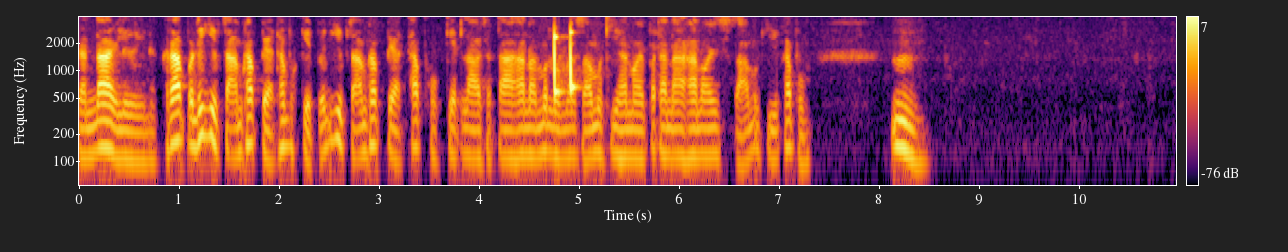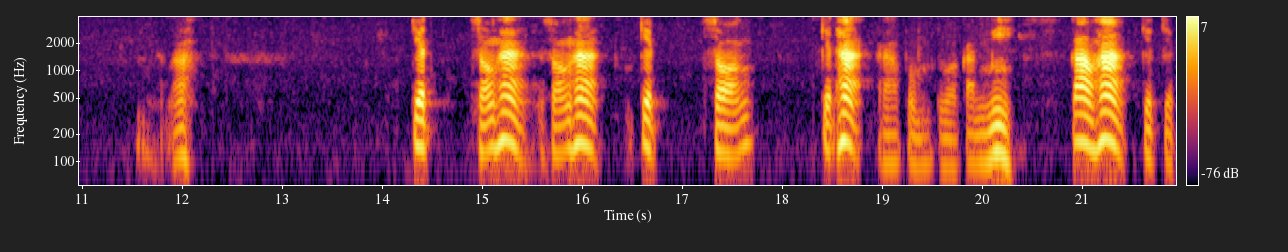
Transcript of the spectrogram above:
กันได้เลยนะครับ วันที่ยี่สิบสามทับแปดทับหกเจ็ดวันที่ยี่สิบสามทับแปดทับหกเจ็ดลาวสตาฮานอยมัดลมมาสามัคคีฮานอยพัฒนาฮานอยสามัคคีครับผม อืมอะ สองห้าสองห้าเจ็ดสองเจ็ดห้าครับผมตัวกันมีเก้าห้าเจ็ดเจ็ด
